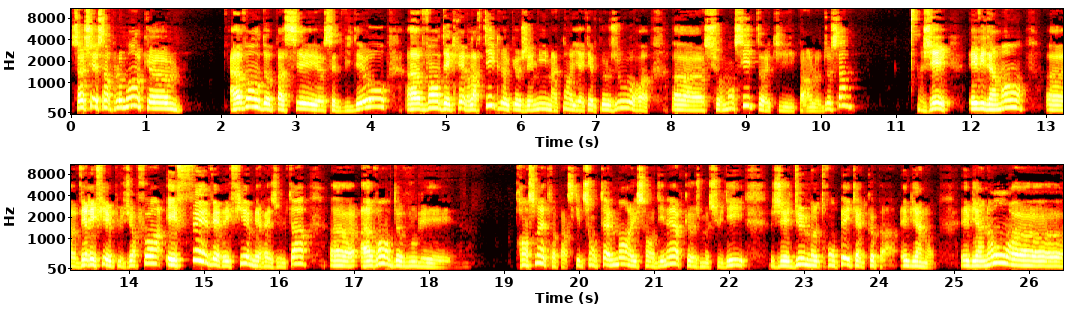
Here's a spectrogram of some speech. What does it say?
Sachez simplement que avant de passer euh, cette vidéo, avant d'écrire l'article que j'ai mis maintenant il y a quelques jours euh, sur mon site qui parle de ça, j'ai évidemment vérifié plusieurs fois et fait vérifier mes résultats avant de vous les transmettre parce qu'ils sont tellement extraordinaires que je me suis dit j'ai dû me tromper quelque part. Eh bien non. Eh bien non, euh,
